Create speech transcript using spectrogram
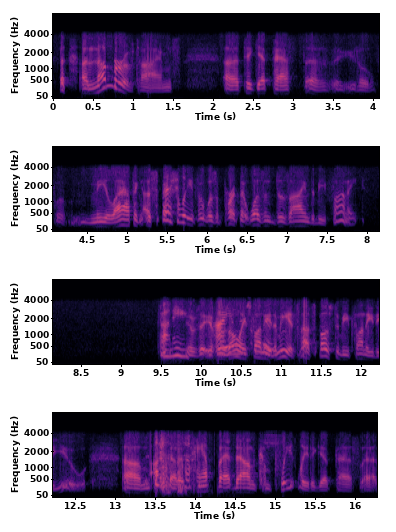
a number of times uh, to get past uh, you know me laughing, especially if it was a part that wasn't designed to be funny. Funny. If it was, if it I was only funny to me, it's not supposed to be funny to you. Um, I've got to tamp that down completely to get past that.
